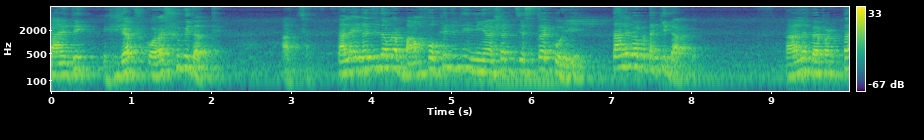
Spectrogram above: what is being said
গাণিতিক হিসাব করার সুবিধার্থে। আচ্ছা তাহলে এটা যদি আমরা বাম পক্ষে যদি নিয়ে আসার চেষ্টা করি, তাহলে ব্যাপারটা কি দাঁড়াবে? তাহলে ব্যাপারটা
